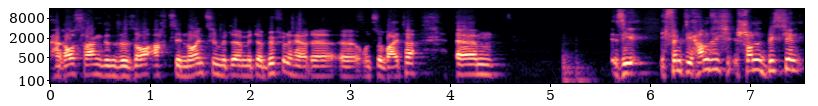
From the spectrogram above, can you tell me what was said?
herausragenden Saison 18, 19 mit der, mit der Büffelherde äh, und so weiter. Ähm, sie, ich finde, sie haben sich schon ein bisschen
